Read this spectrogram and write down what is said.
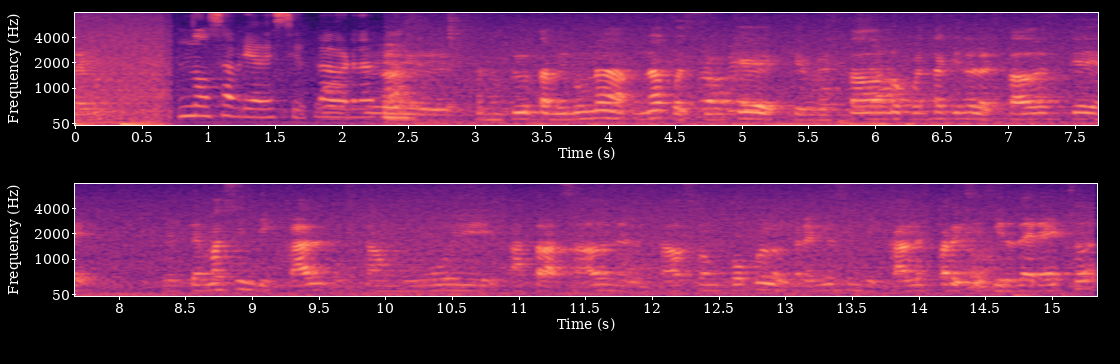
temas. No sabría decir, la verdad. por ejemplo, también una, una cuestión que, que me está dando cuenta aquí en el estado es que el tema sindical está muy atrasado en el Estado. Son pocos los gremios sindicales para exigir derechos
